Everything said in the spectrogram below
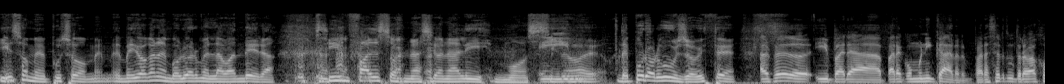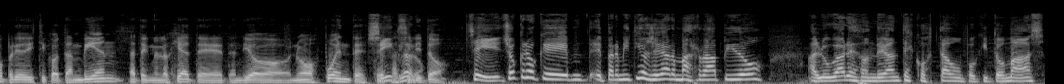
Y eso me puso, me, dio ganas de envolverme en la bandera, sin falsos nacionalismos, sino de, puro orgullo, viste. Alfredo, y para, para comunicar, para hacer tu trabajo periodístico, también la tecnología te tendió nuevos puentes, te facilitó. Sí, yo creo que eh, permitió llegar más rápido a lugares donde antes costaba un poquito más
